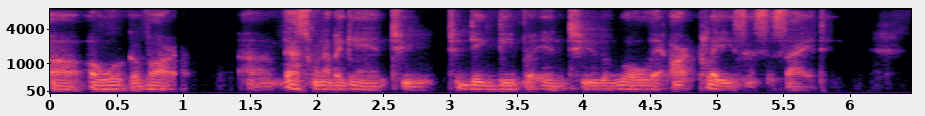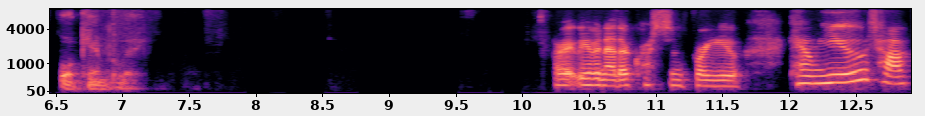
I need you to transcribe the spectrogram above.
uh, a work of art. Um, that's when I began to, to dig deeper into the role that art plays in society or can play. All right, we have another question for you. Can you talk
